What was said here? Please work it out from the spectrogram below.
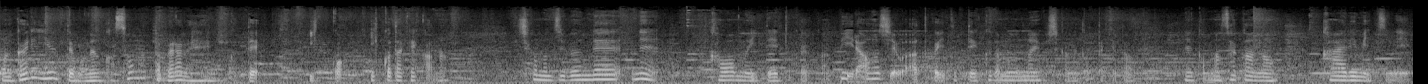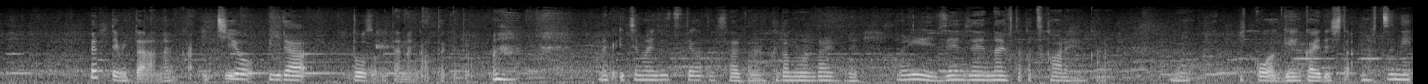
まあ、狩り言うてもなんかそんな食べられへんくて1個1個だけかな。しかも自分でね皮むいてとかピーラー欲しいわとか言ってて果物ナイフしかなかったけどなんかまさかの帰り道にペッて見たらなんか一応ピーラーどうぞみたいなのがあったけど。なんか1枚ずつ手渡されたら果物ナイフで「マリー全然ナイフとか使われへんから。もう1個は限界でした、まあ、普通に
